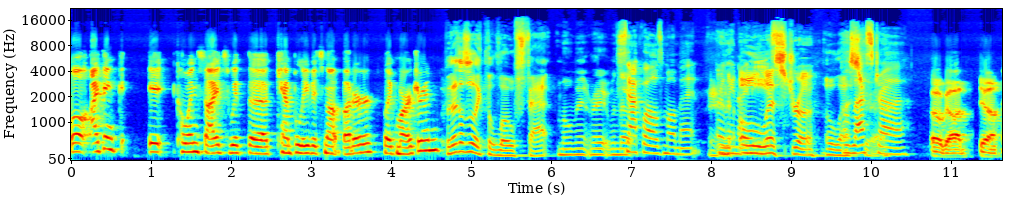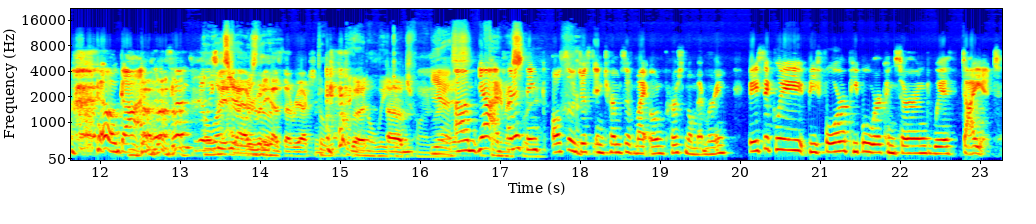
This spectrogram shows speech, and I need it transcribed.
Well, I think it coincides with the can't believe it's not butter, like margarine. But that's also like the low fat moment, right? When that Snackwell's moment, early 90s. Olestra. Olestra. Olestra. Oh God, yeah. oh God, that sounds really Olestra yeah, everybody the- has that reaction. The, the But, anal leakage um, one. yes. Right? Um, yeah, I'm trying to think also just in terms of my own personal memory. Basically, before people were concerned with diet,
